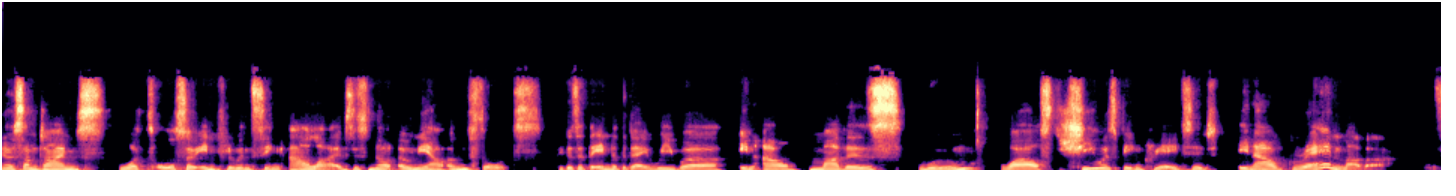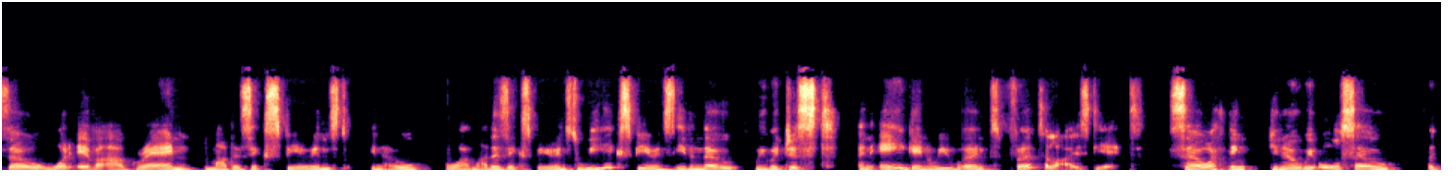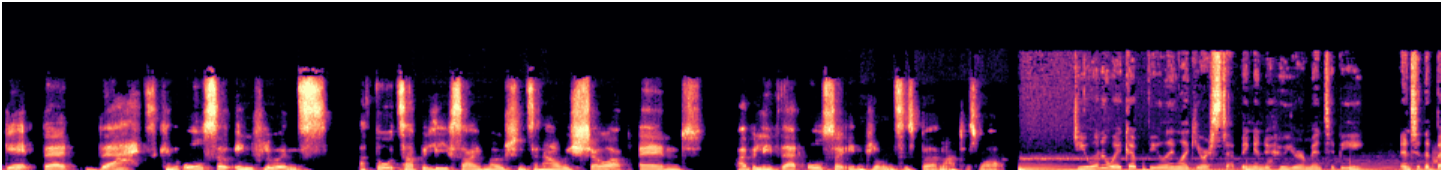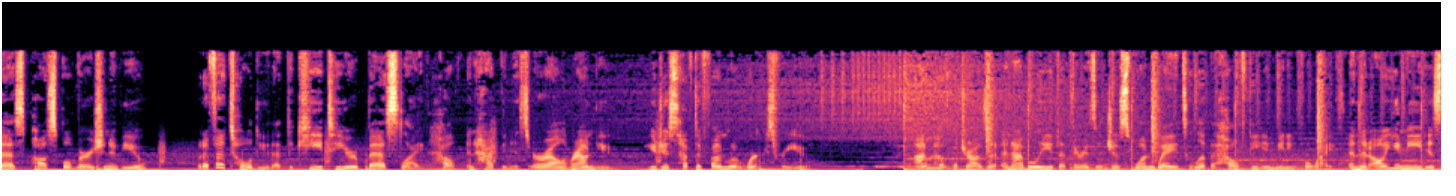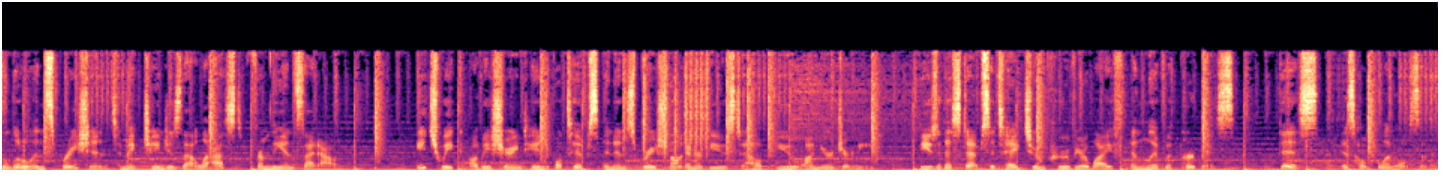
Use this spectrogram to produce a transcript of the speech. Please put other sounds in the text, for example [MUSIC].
you know, sometimes what's also influencing our lives is not only our own thoughts, because at the end of the day, we were in our mother's womb whilst she was being created in our grandmother. So, whatever our grandmothers experienced, you know, or our mothers experienced, we experienced, even though we were just an egg and we weren't fertilized yet. So, I think, you know, we also forget that that can also influence our thoughts, our beliefs, our emotions, and how we show up. And I believe that also influences burnout as well. Do you want to wake up feeling like you're stepping into who you're meant to be, into the best possible version of you? What if I told you that the key to your best life, health, and happiness are all around you? You just have to find what works for you. I'm Hope Pedraza, and I believe that there isn't just one way to live a healthy and meaningful life, and that all you need is a little inspiration to make changes that last from the inside out. Each week, I'll be sharing tangible tips and inspirational interviews to help you on your journey. These are the steps to take to improve your life and live with purpose. This is Hopeful and Wholesome.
